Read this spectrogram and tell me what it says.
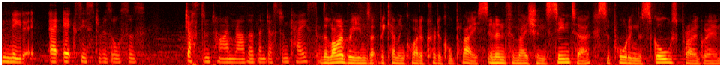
need access to resources just in time rather than just in case. The library ends up becoming quite a critical place, an information centre supporting the schools program.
